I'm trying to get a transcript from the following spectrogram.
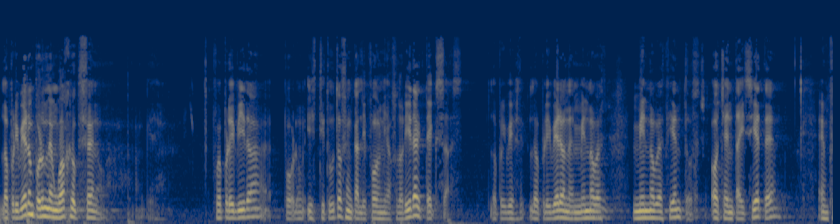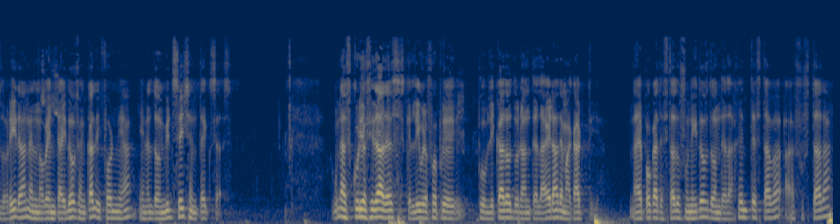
Lo prohibieron por un lenguaje obsceno. Fue prohibida por institutos en California, Florida y Texas. Lo, prohibi- lo prohibieron en 19 1987 en Florida, en el 92 en California y en el 2006 en Texas. Algunas curiosidades es que el libro fue pu- publicado durante la era de McCarthy, una época de Estados Unidos donde la gente estaba asustada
